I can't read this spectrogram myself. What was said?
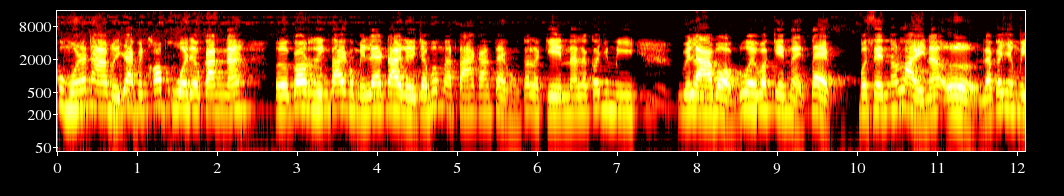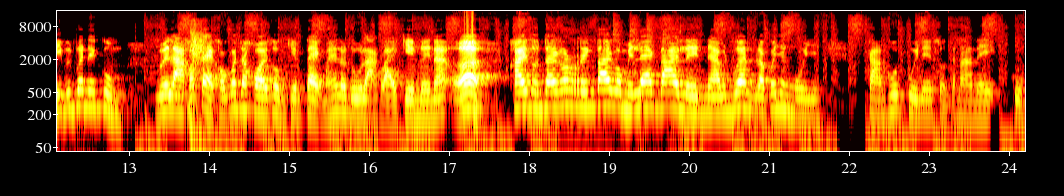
กลุ่มมูลธรรมหรืออยากเป็นครอบครัวเดียวกันนะเออก็ลิงก์ใต้คอมเมนต์แรกได้เลย จะเพิ่มอัตราการแตกของแต่ละเกมนะ แล้วก็ยังมีเวลาบอกด้วยว่าเกมไหนแตกเปอร์เซ็นต์เท่าไหร่นะเออ แล้วก็ยังมีเพื่อนๆในกลุ่ม เวลาเขาแตกเขาก็จะคอยส่งเกมแตกมาให้เราดูหลากหลายเกมเลยนะ เออ ใครสนใจก็ลิงใต้คอมเมนต์แรกได้เลยนะเพื่อนๆแล้วก็ยังมีการพูดคุยในสนทนาในกลุ่ม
